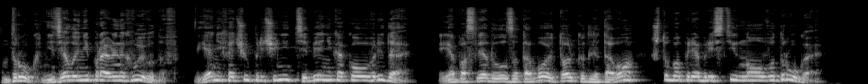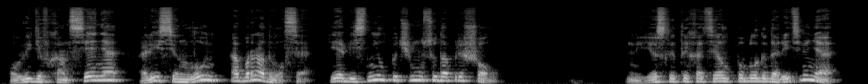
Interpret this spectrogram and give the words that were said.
«Друг, не делай неправильных выводов. Я не хочу причинить тебе никакого вреда. Я последовал за тобой только для того, чтобы приобрести нового друга. Увидев Хан Сеня, Ли Син Лунь обрадовался и объяснил, почему сюда пришел. «Если ты хотел поблагодарить меня,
